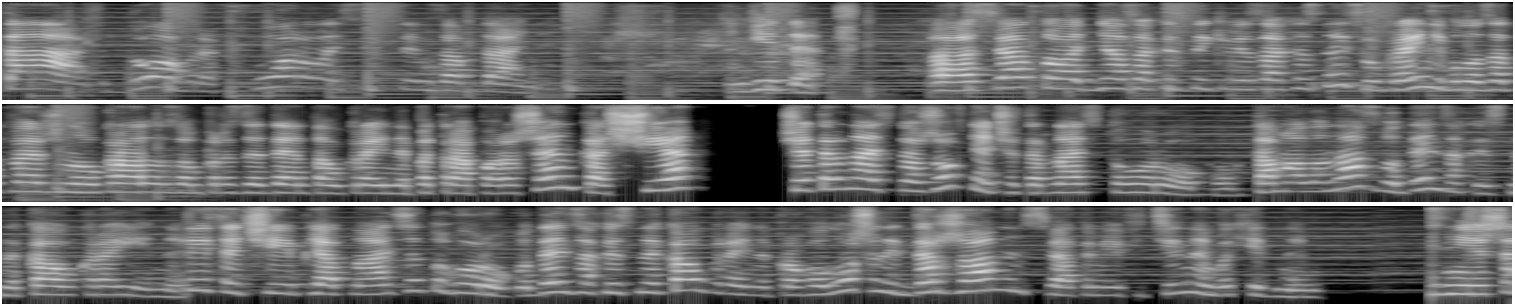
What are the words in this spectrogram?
Так, добре, впоралися з цим завданням. Діти, е, свято Дня захисників і захисниць в Україні було затверджено указом президента України Петра Порошенка ще 14 жовтня 2014 року. Та мало назву День захисника України. 2015 року День захисника України проголошений державним святом і офіційним вихідним. Пізніше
